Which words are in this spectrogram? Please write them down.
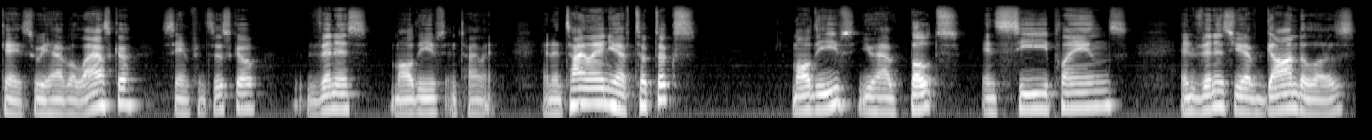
Okay, so we have Alaska, San Francisco, Venice, Maldives, and Thailand. And in Thailand, you have tuk tuks. Maldives, you have boats and seaplanes. In Venice, you have gondolas.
